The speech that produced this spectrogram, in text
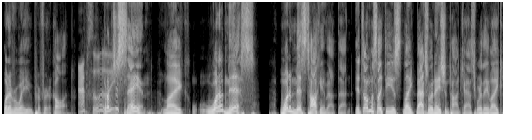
whatever way you prefer to call it. Absolutely. But I'm just saying, like, what a miss. What a miss talking about that. It's almost like these like Bachelor Nation podcasts where they like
